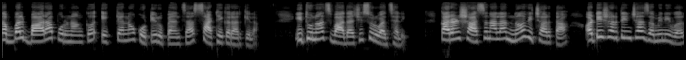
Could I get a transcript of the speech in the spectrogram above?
तब्बल बारा पूर्णांक एक्क्याण्णव कोटी रुपयांचा साठे करार केला. इथूनच वादाची सुरुवात झाली. कारण शासनाला न विचारता अटी शर्तींच्या जमिनीवर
